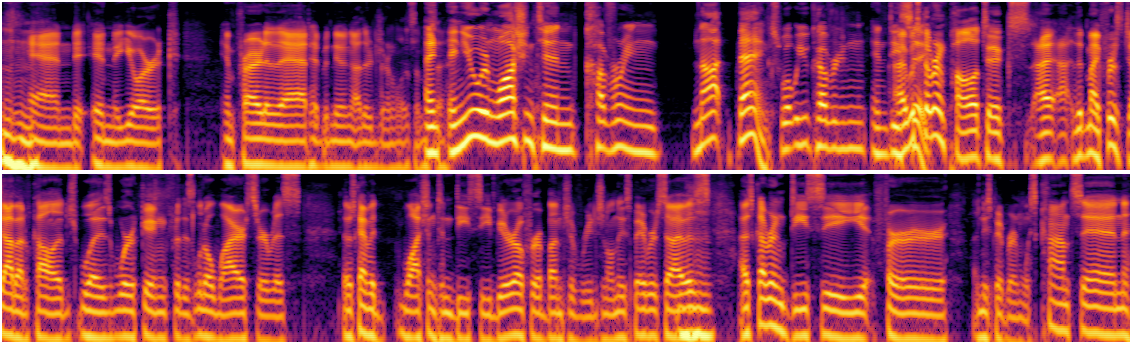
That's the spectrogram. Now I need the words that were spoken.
Mm-hmm. and in New York, and prior to that, had been doing other journalism. And So- and you were in Washington covering not banks. What were you covering in D.C.? I was covering politics. I, I my first job out of college was working for this little wire service. That was kind of a Washington D.C. bureau for a bunch of regional newspapers. So I was I was covering D.C. for a newspaper in Wisconsin,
